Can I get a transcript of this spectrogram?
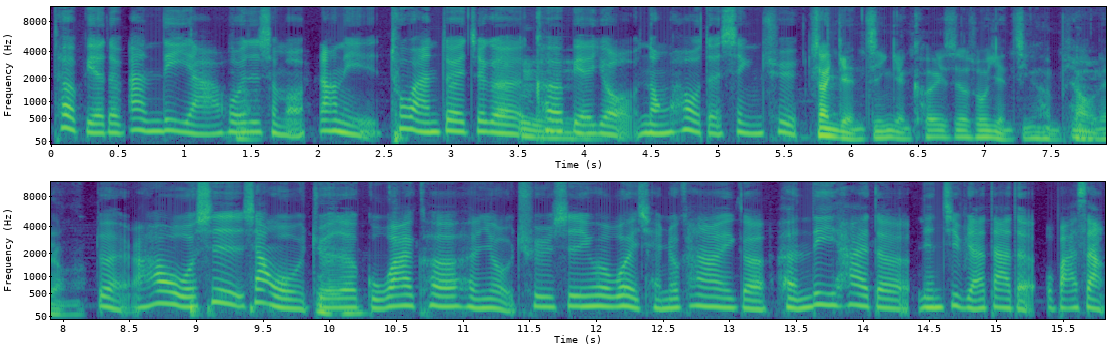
特别的案例啊，或者是什么，让你突然对这个科别有浓厚的兴趣。像眼睛，眼科医生说眼睛很漂亮啊。对，然后我是像我觉得骨外科很有趣，是因为我以前就看到一个很厉害的。年纪比较大的欧巴桑，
